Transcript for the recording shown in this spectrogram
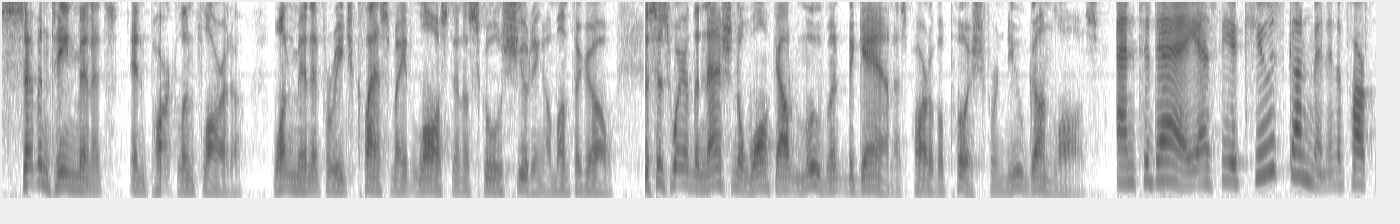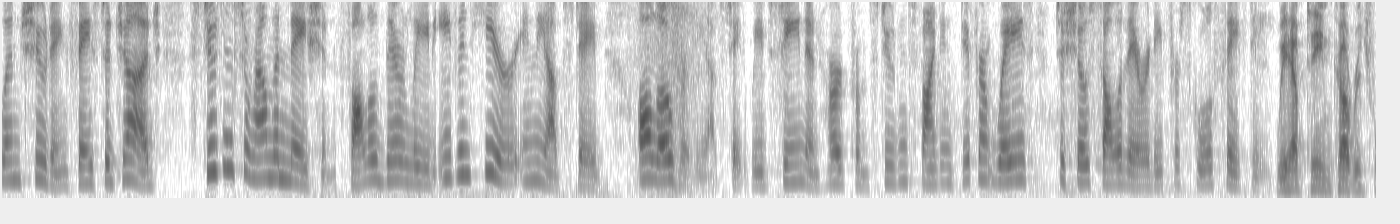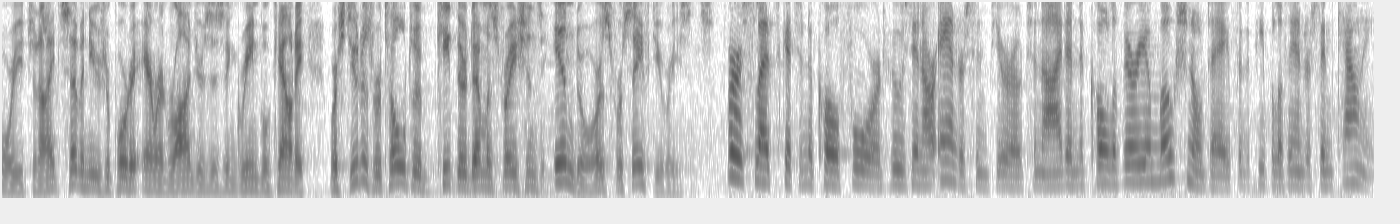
17 minutes in Parkland, Florida. One minute for each classmate lost in a school shooting a month ago. This is where the national walkout movement began as part of a push for new gun laws. And today, as the accused gunman in the Parkland shooting faced a judge, students around the nation followed their lead, even here in the upstate. All over the upstate, we've seen and heard from students finding different ways to show solidarity for school safety. We have team coverage for you tonight. 7 News reporter Aaron Rogers is in Greenville County, where students were told to keep their demonstrations indoors for safety reasons. First, let's get to Nicole Ford, who's in our Anderson Bureau tonight. And Nicole, a very emotional day for the people of Anderson County.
